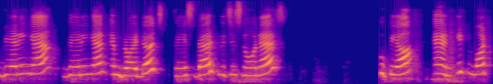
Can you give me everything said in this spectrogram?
wearing a wearing an embroidered waist belt, which is known as kupia. And it what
